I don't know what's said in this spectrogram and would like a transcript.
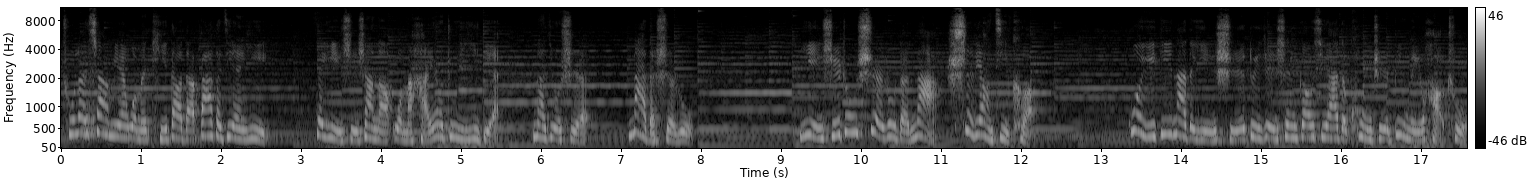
除了上面我们提到的八个建议，在饮食上呢，我们还要注意一点，那就是钠的摄入。饮食中摄入的钠适量即可，过于低钠的饮食对妊娠高血压的控制并没有好处。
